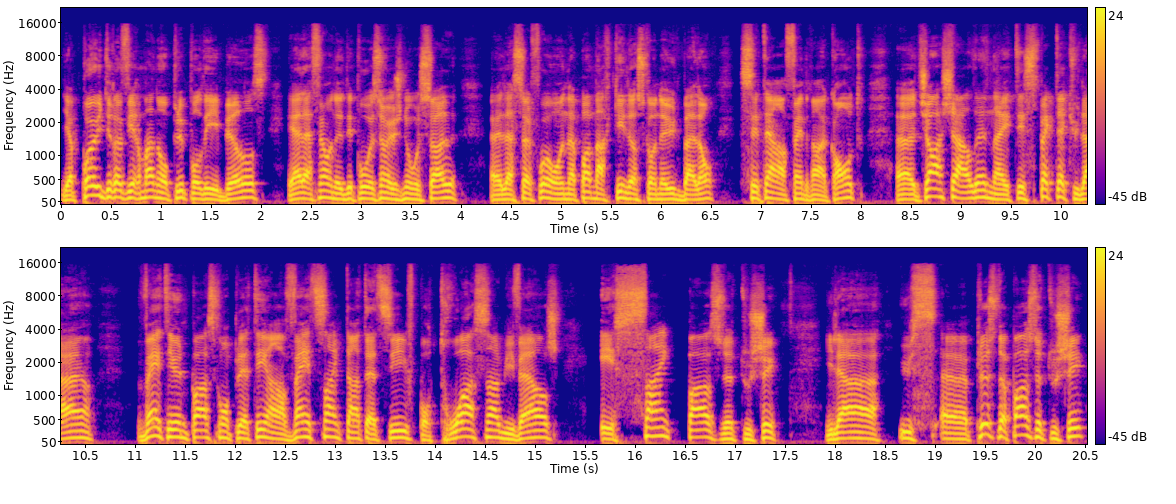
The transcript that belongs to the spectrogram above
Il n'y a pas eu de revirement non plus pour les Bills. Et à la fin, on a déposé un genou au sol. Euh, la seule fois où on n'a pas marqué lorsqu'on a eu le ballon, c'était en fin de rencontre. Euh, Josh Allen a été spectaculaire. 21 passes complétées en 25 tentatives pour 308 verges et 5 passes de toucher. Il a eu euh, plus de passes de toucher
